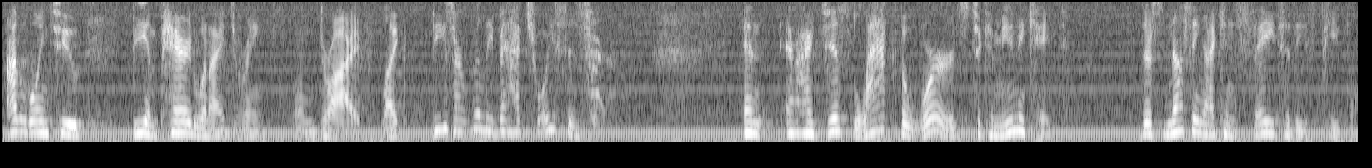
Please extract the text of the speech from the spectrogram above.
I'm going to be impaired when I drink and drive. Like, these are really bad choices. and, and I just lack the words to communicate. There's nothing I can say to these people.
